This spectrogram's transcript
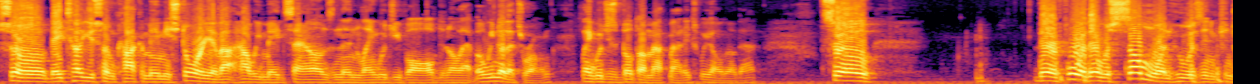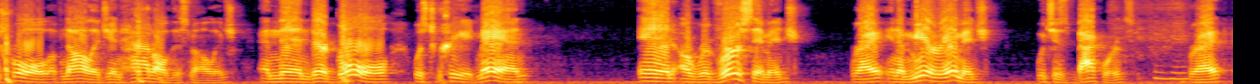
So they tell you some cockamamie story about how we made sounds and then language evolved and all that, but we know that's wrong. Language is built on mathematics. We all know that. So therefore, there was someone who was in control of knowledge and had all this knowledge, and then their goal was to create man in a reverse image, right? In a mirror image, which is backwards, mm-hmm. right?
